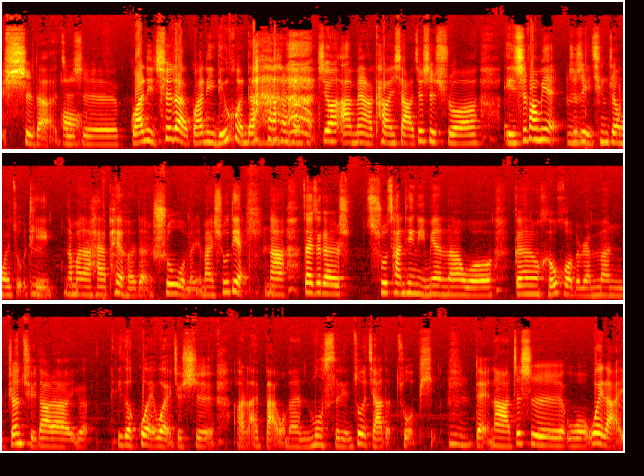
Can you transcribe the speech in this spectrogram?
是的，就是管理吃的，管理灵魂的。希望阿妹啊开玩笑，就是说饮食方面就是以清真为主题，那么呢，还有配合的书，我们也卖书店。那在这个书餐厅里面呢，我跟合伙的人们争取到了一个。一个柜位就是啊，来摆我们穆斯林作家的作品。嗯，对，那这是我未来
